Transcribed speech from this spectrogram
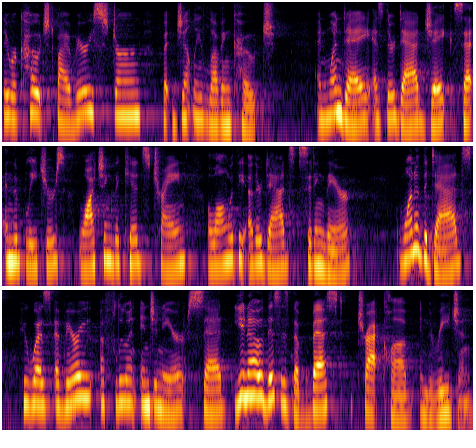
They were coached by a very stern, but gently loving coach. And one day, as their dad, Jake, sat in the bleachers watching the kids train along with the other dads sitting there, one of the dads, who was a very affluent engineer, said, You know, this is the best track club in the region.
